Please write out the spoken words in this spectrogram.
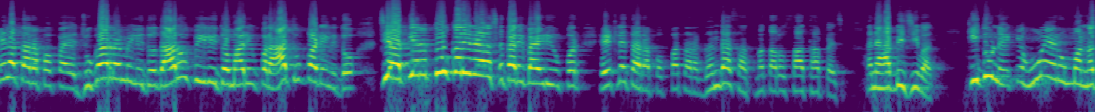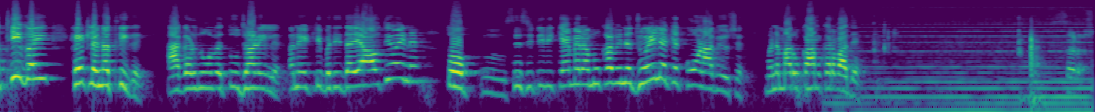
પેલા તારા પપ્પાએ જુગાર રમી લીધો, દારૂ પી લીધો, મારી ઉપર હાથ ઉપાડી લીધો, જે અત્યારે તું કરી રહ્યો છે તારી બાયડી ઉપર, એટલે તારા પપ્પા તારા ગંદા સાથમાં તારો સાથ આપે છે. અને હા બીજી વાત, કીધું ને કે હું એ રૂમમાં નથી ગઈ, એટલે નથી ગઈ. આગળનું હવે તું જાણી લે, અને એટલી બધી દયા આવતી હોય ને, તો સીસીટીવી કેમેરા મુકાવીને જોઈ લે કે કોણ આવ્યું છે. મને મારું કામ કરવા દે. સરસ.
